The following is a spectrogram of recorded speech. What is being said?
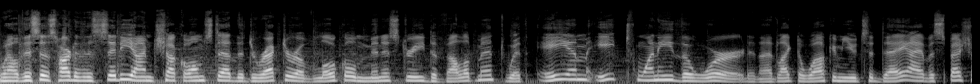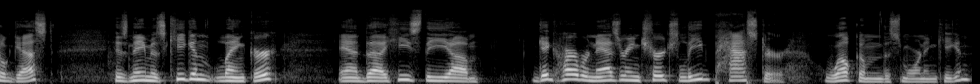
Well, this is Heart of the City. I'm Chuck Olmstead, the Director of Local Ministry Development with AM 820 The Word, and I'd like to welcome you today. I have a special guest. His name is Keegan Leenker, and uh, he's the um, Gig Harbor Nazarene Church lead pastor. Welcome this morning, Keegan.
